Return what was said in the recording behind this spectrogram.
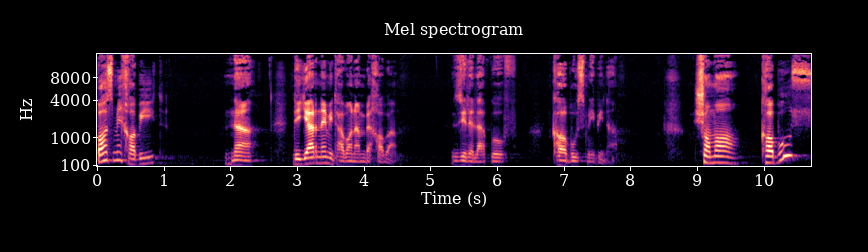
باز میخوابید؟ نه. دیگر نمی‌توانم بخوابم. زیر لب گفت کابوس می‌بینم. شما کابوس؟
